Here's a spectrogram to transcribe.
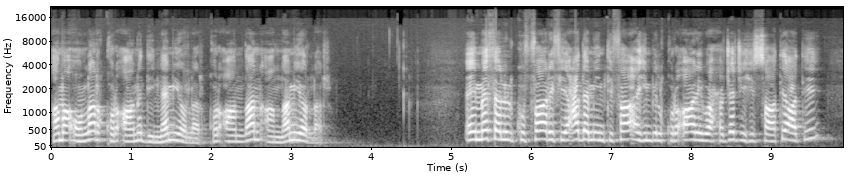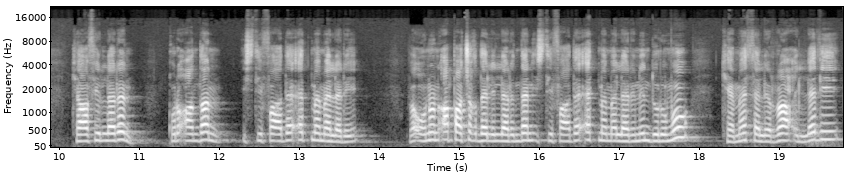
ama onlar Kur'an'ı dinlemiyorlar. Kur'an'dan anlamıyorlar. Ey meselul kuffari fi adem intifaihim bil Kur'ani ve hucecihi satiati kafirlerin Kur'an'dan istifade etmemeleri ve onun apaçık delillerinden istifade etmemelerinin durumu kemeselir ra'illezî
